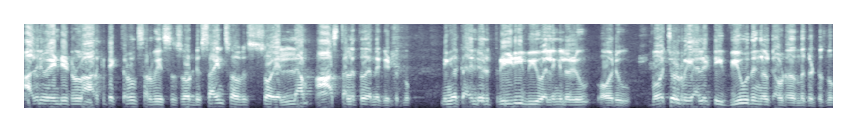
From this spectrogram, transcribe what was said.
അതിന് വേണ്ടിയിട്ടുള്ള ആർക്കിടെക്ചറൽ സർവീസസോ ഡിസൈൻ സർവീസസോ എല്ലാം ആ സ്ഥലത്ത് തന്നെ കിട്ടുന്നു. നിങ്ങൾക്ക് അതിന്റെ ഒരു ത്രീ ഡി വ്യൂ അല്ലെങ്കിൽ ഒരു ഒരു വെർച്വൽ റിയാലിറ്റി വ്യൂ നിങ്ങൾക്ക് അവിടെ നിന്ന് കിട്ടുന്നു.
